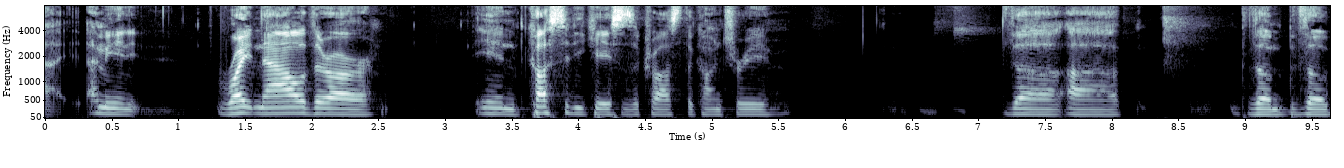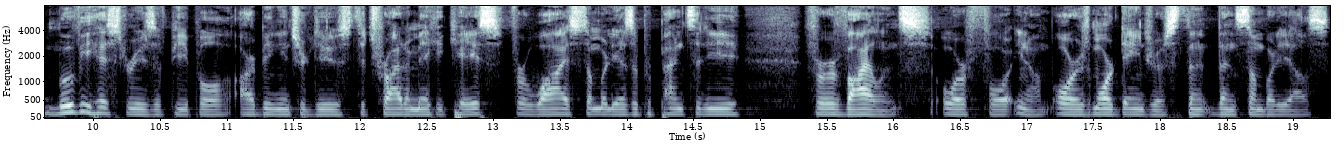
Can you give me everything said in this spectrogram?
I, I mean, right now, there are in custody cases across the country. The uh, the the movie histories of people are being introduced to try to make a case for why somebody has a propensity for violence or for you know or is more dangerous than, than somebody else.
